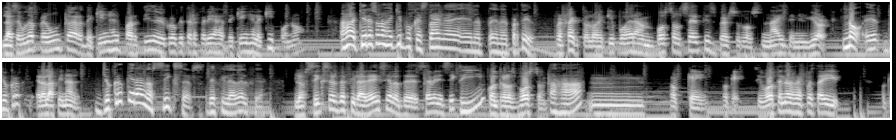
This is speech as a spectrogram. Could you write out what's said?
la, segunda pregunta, ¿de quién es el partido? Yo creo que te referías a de quién es el equipo, ¿no? Ajá, ¿quiénes son los equipos que están en el, en el partido? Perfecto, los equipos eran Boston Celtics versus los Knights de New York. No, er, yo creo Era la final. Yo creo que eran los Sixers de Filadelfia. Los Sixers de Filadelfia, los de 76, ¿Sí? contra los Boston. Ajá. Mm, ok, ok. Si vos tenés respuesta ahí, Ok,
